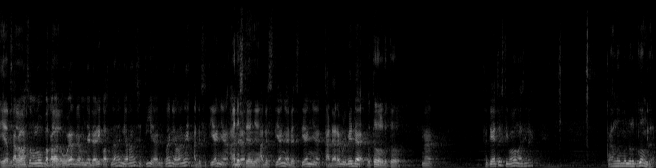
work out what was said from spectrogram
Iya, Secara betul. langsung lu bakalan Betul. aware dan menyadari kalau sebenarnya ini orang setia. Sebenarnya ini orang ini ada setianya. Ada setianya. Ada setianya, ada setianya. Kadarnya berbeda. Betul betul. Nah, setia itu istimewa nggak sih, Lek? Kalau menurut gua enggak.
